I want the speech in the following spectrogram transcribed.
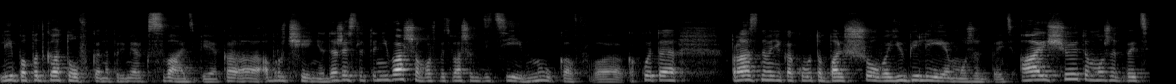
Либо подготовка, например, к свадьбе, к э, обручению. Даже если это не ваше, может быть, ваших детей, внуков, э, какой-то празднование какого-то большого юбилея, может быть. А еще это может быть,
